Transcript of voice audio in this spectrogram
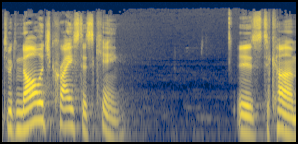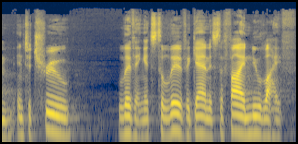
To acknowledge Christ as King is to come into true living. It's to live again, it's to find new life.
